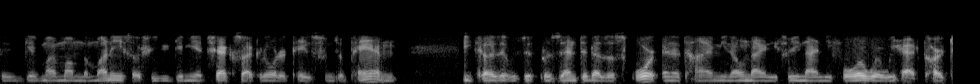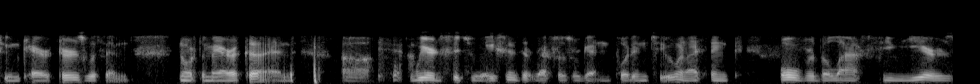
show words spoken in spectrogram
to give my mom the money so she could give me a check so i could order tapes from japan because it was just presented as a sport in a time you know 93 94 where we had cartoon characters within north america and uh weird situations that wrestlers were getting put into. And i think over the last few years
